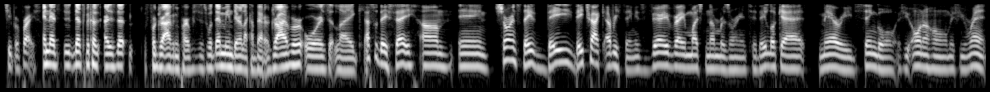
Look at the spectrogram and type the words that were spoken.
cheaper price. and that's that's because is that for driving purposes would that mean they're like a better driver or is it like That's what they say. Um, in insurance, they they they track everything. It's very very much numbers oriented. They look at married, single, if you own a home, if you rent.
